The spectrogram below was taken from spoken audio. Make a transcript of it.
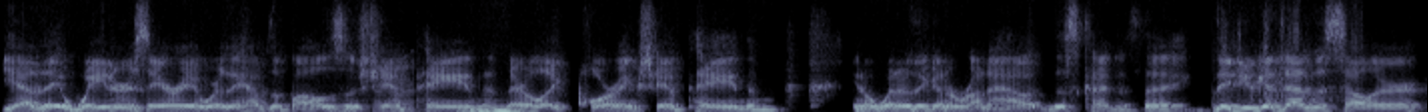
yeah, the waiters area where they have the bottles of champagne and they're like pouring champagne and, you know, when are they going to run out and this kind of thing. They do get down the cellar,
